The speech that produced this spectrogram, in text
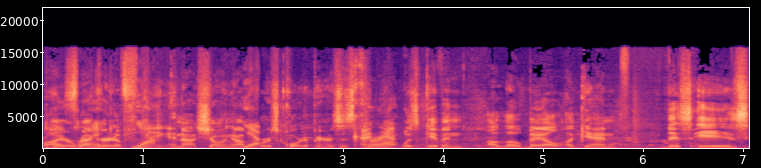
prior record leg. of fleeing Yeah. and not showing up Yep. for his court appearances, Correct. and yet was given a low bail again. This is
